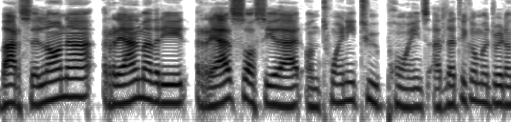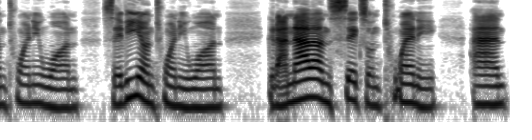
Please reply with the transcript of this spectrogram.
Barcelona, Real Madrid, Real Sociedad on 22 points, Atletico Madrid on 21, Sevilla on 21, Granada on 6 on 20, and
